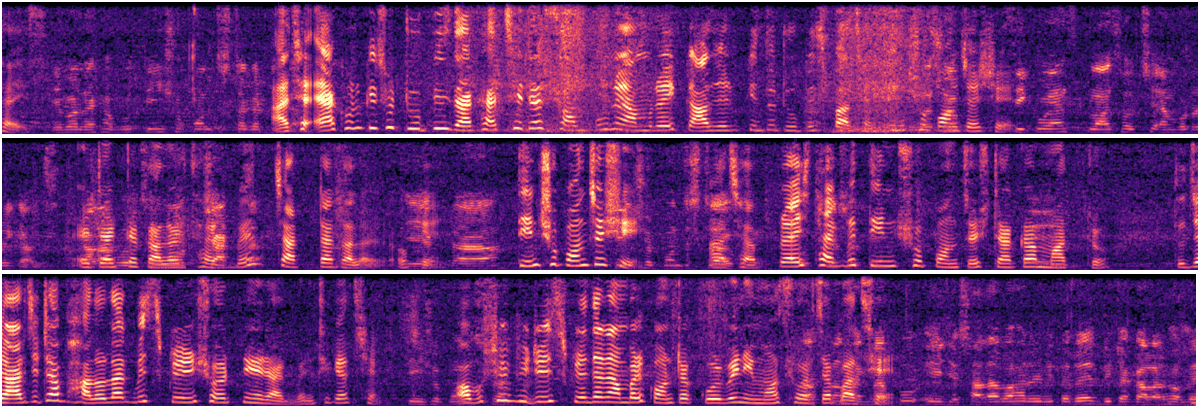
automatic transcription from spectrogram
size এবার দেখাবো 350 টাকা আচ্ছা এখন কিছু টু পিস দেখাচ্ছি। এটা সম্পূর্ণ আমরা এই কাজের কিন্তু টু পিস পাচ্ছেন তিনশো পঞ্চাশে। এটা একটা কালার থাকবে চারটা কালার ওকে তিনশো পঞ্চাশে? আচ্ছা। প্রাইস থাকবে তিনশো পঞ্চাশ টাকা মাত্র। তো যার যেটা ভালো লাগবে স্ক্রিনশট নিয়ে রাখবেন ঠিক আছে? অবশ্যই। ভিডিও স্ক্রিনের নাম্বারে কন্ট্যাক্ট করবেন ইমজ হোয়াটসঅ্যাপ তারপর আছে। এই যে সাদা বাহারের ভিতরে দুইটা কালার হবে।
